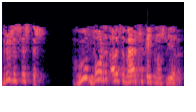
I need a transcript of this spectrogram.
Broers en susters, hoe word dit alles 'n werklikheid in ons lewe?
